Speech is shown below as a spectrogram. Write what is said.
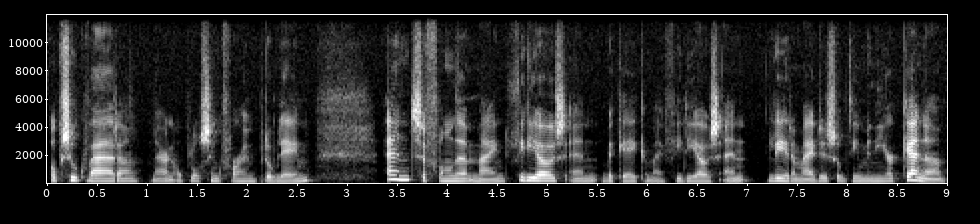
op zoek waren naar een oplossing voor hun probleem. En ze vonden mijn video's en bekeken mijn video's en leren mij dus op die manier kennen.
